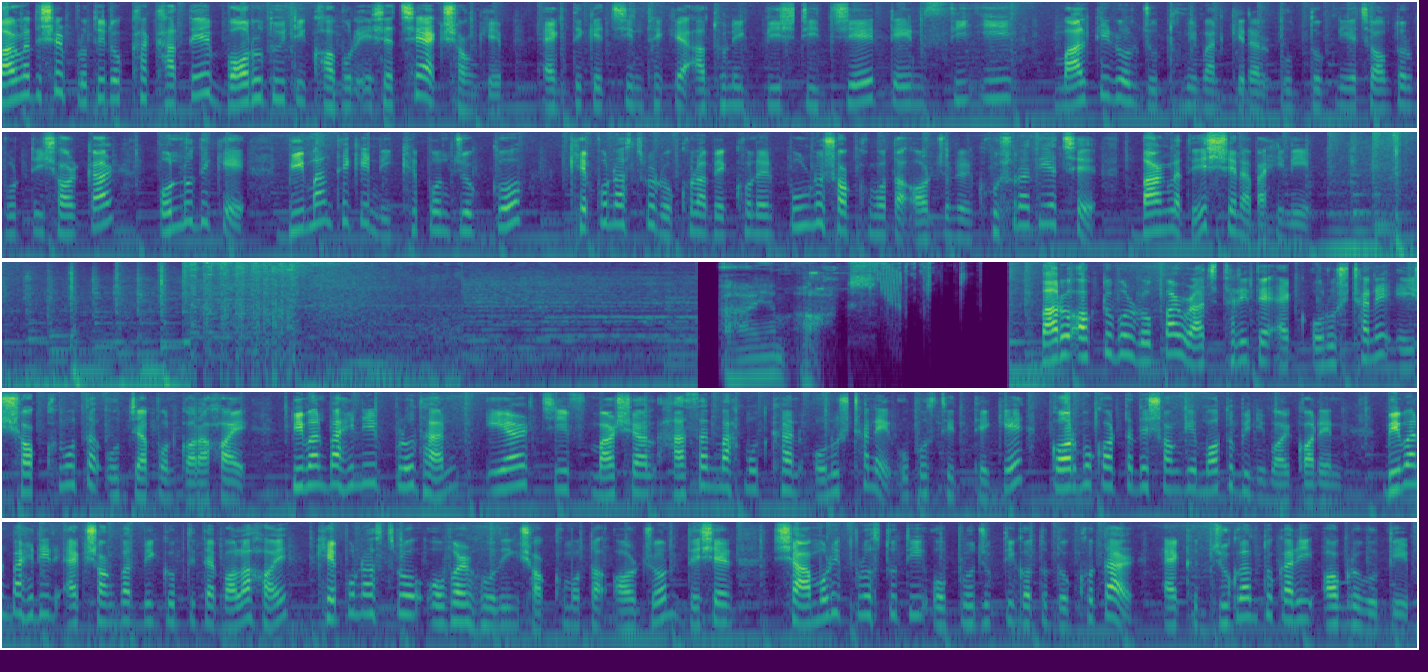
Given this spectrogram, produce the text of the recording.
বাংলাদেশের প্রতিরক্ষা খাতে বড় দুইটি খবর এসেছে একসঙ্গে। একদিকে চীন থেকে আধুনিক বিশটি জে টেন সিই মাল্টিরোল যুদ্ধবিমান কেনার উদ্যোগ নিয়েছে অন্তর্বর্তী সরকার। অন্যদিকে বিমান থেকে নিক্ষেপণযোগ্য ক্ষেপণাস্ত্র রক্ষণাবেক্ষণের পূর্ণ সক্ষমতা অর্জনের ঘোষণা দিয়েছে বাংলাদেশ সেনাবাহিনী। I am Ox. বারো অক্টোবর রোববার রাজধানীতে এক অনুষ্ঠানে এই সক্ষমতা উদযাপন করা হয়। বিমান বাহিনীর প্রধান, air chief marshal Hasan Mahmud Khan অনুষ্ঠানে উপস্থিত থেকে কর্মকর্তাদের সঙ্গে মতবিনিময় করেন। বিমান বাহিনীর এক সংবাদ বিজ্ঞপ্তিতে বলা হয়, ক্ষেপণাস্ত্র ওভারহোলিং সক্ষমতা অর্জন দেশের সামরিক প্রস্তুতি ও প্রযুক্তিগত দক্ষতার এক যুগান্তকারী অগ্রগতি।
